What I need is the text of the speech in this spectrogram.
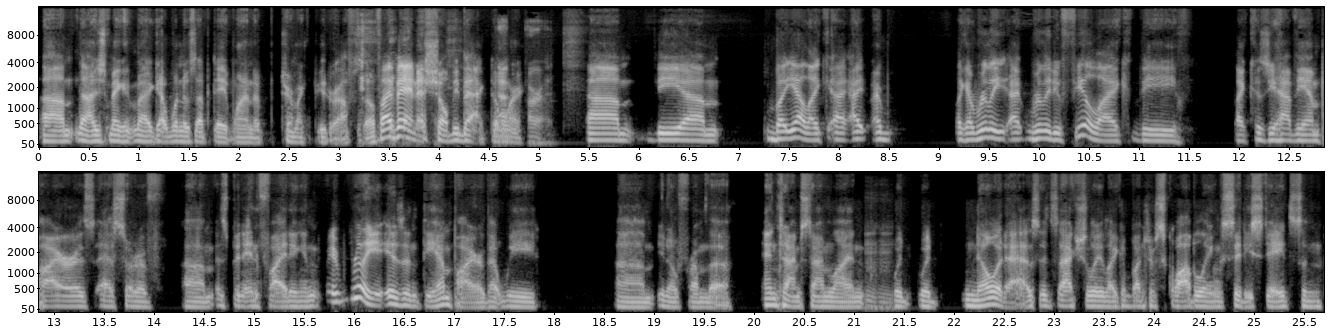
Um, no, I just making. I got Windows Update. Wanted to turn my computer off. So if I vanish, I'll be back. Don't worry. All right. Um, the um, but yeah, like I, I, I, like I really, I really do feel like the, like because you have the Empire as as sort of um has been infighting, and it really isn't the Empire that we, um, you know, from the end times timeline Mhm. would would know it as. It's actually like a bunch of squabbling city states and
